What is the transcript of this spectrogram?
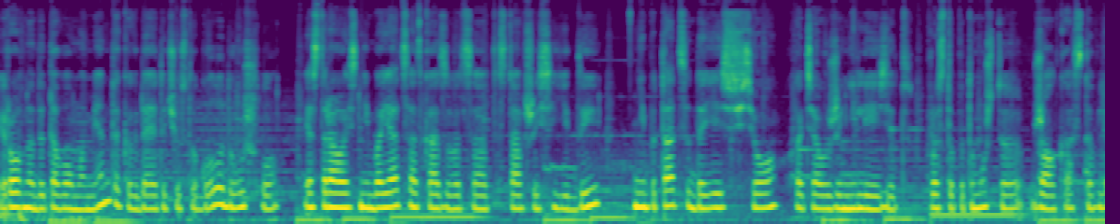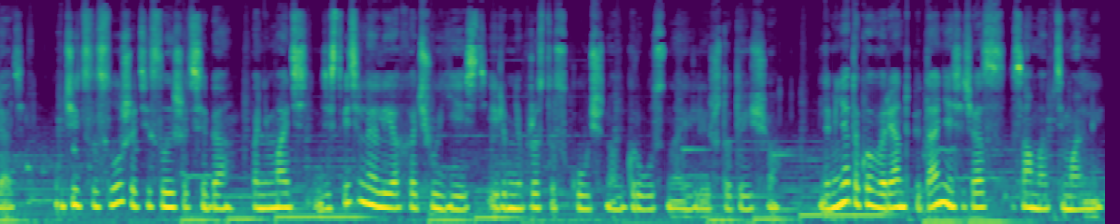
И ровно до того момента, когда это чувство голода ушло. Я старалась не бояться отказываться от оставшейся еды, не пытаться доесть все, хотя уже не лезет, просто потому что жалко оставлять. Учиться слушать и слышать себя, понимать, действительно ли я хочу есть, или мне просто скучно, грустно или что-то еще. Для меня такой вариант питания сейчас самый оптимальный.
